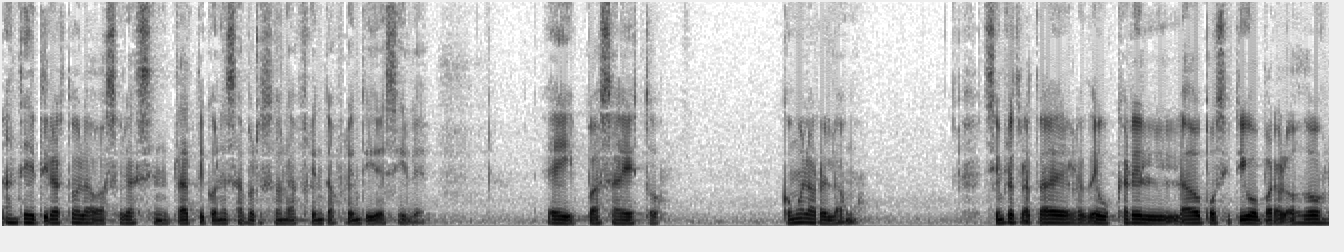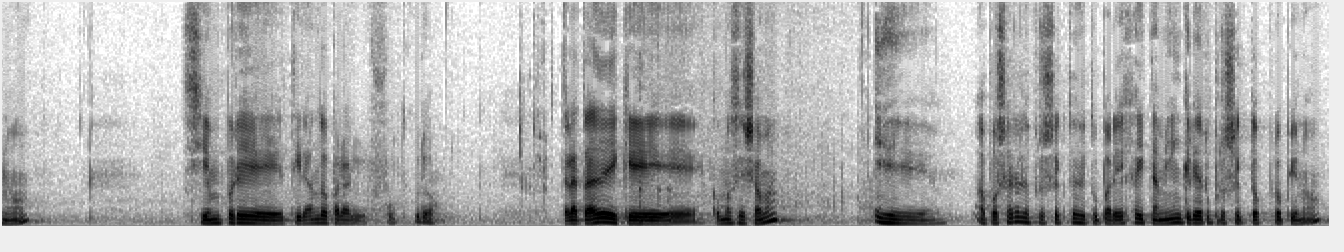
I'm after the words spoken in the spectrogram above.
antes de tirar toda la basura, sentate con esa persona frente a frente y decirle, hey, pasa esto, ¿cómo lo arreglamos? Siempre trata de, buscar el lado positivo para los dos, ¿no? Siempre tirando para el futuro. Trata de que, ¿cómo se llama? eh, apoyar a los proyectos de tu pareja y también crear proyectos propios, ¿no?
